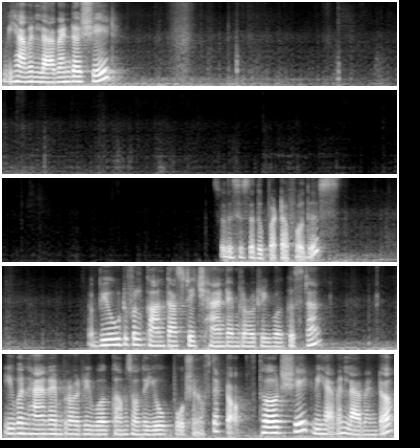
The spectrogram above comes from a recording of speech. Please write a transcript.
we have in lavender shade. So this is the dupatta for this. A beautiful kanta stitch hand embroidery work is done. Even hand embroidery work comes on the yoke portion of the top. Third shade we have in lavender.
